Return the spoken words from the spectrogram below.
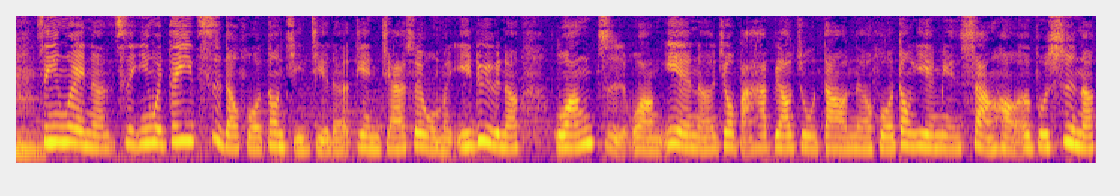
嗯是因为呢，是因为这一次的活动集结的店家，所以我们一律呢网址网页呢就把它标注到呢活动页面上哈，而不是呢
